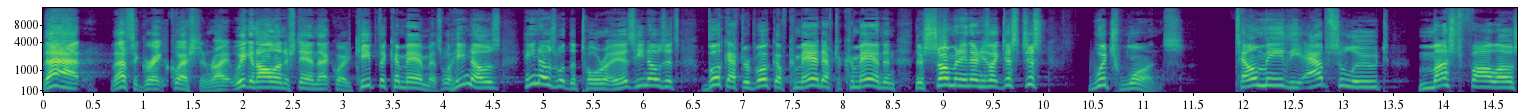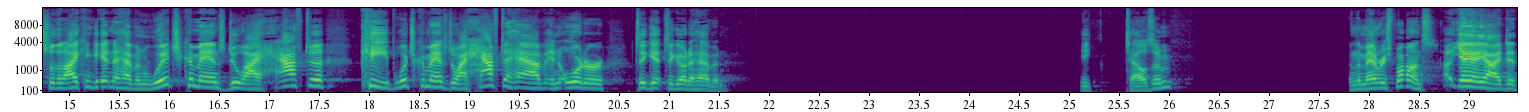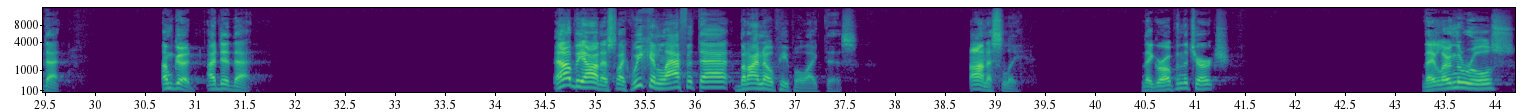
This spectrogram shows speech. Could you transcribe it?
That, that's a great question, right? We can all understand that question. Keep the commandments. Well, he knows, he knows what the Torah is. He knows it's book after book of command after command, and there's so many in there. And he's like, just, just which ones? Tell me the absolute must follow so that I can get into heaven. Which commands do I have to keep? Which commands do I have to have in order to get to go to heaven? He tells him. And the man responds, oh, Yeah, yeah, yeah, I did that. I'm good. I did that. And I'll be honest, like we can laugh at that, but I know people like this. Honestly. They grow up in the church. They learn the rules.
